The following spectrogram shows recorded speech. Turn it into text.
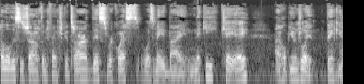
Hello, this is Jonathan French Guitar. This request was made by Nikki KA. I hope you enjoy it. Thank you.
